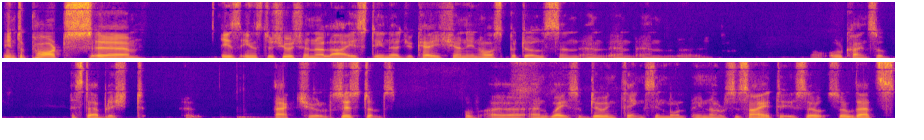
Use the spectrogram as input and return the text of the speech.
into parts um, is institutionalized in education, in hospitals, and and and, and uh, all kinds of established uh, actual systems of uh, and ways of doing things in mon- in our society. So so that's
